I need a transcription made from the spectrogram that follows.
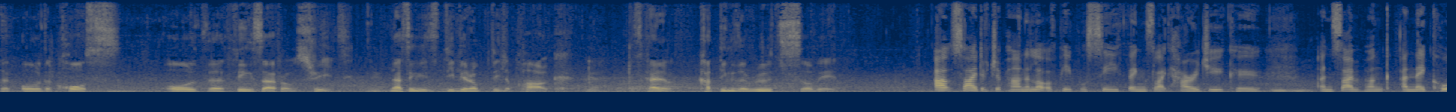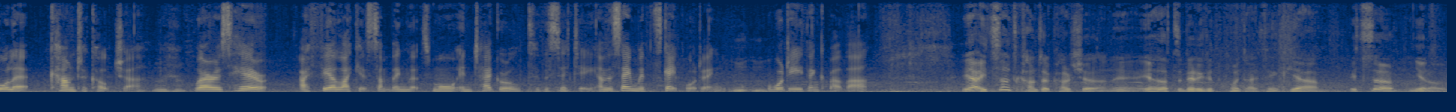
the, all the course, all the things are from street. Yeah. Nothing is developed in the park. Yeah. It's kind of cutting the roots of it. Outside of Japan, a lot of people see things like Harajuku mm-hmm. and cyberpunk and they call it counterculture. Mm-hmm. Whereas here, I feel like it's something that's more integral to the city. And the same with skateboarding. Mm-hmm. What do you think about that? Yeah, it's not counterculture. Yeah, that's a very good point. I think. Yeah, it's a uh, you know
